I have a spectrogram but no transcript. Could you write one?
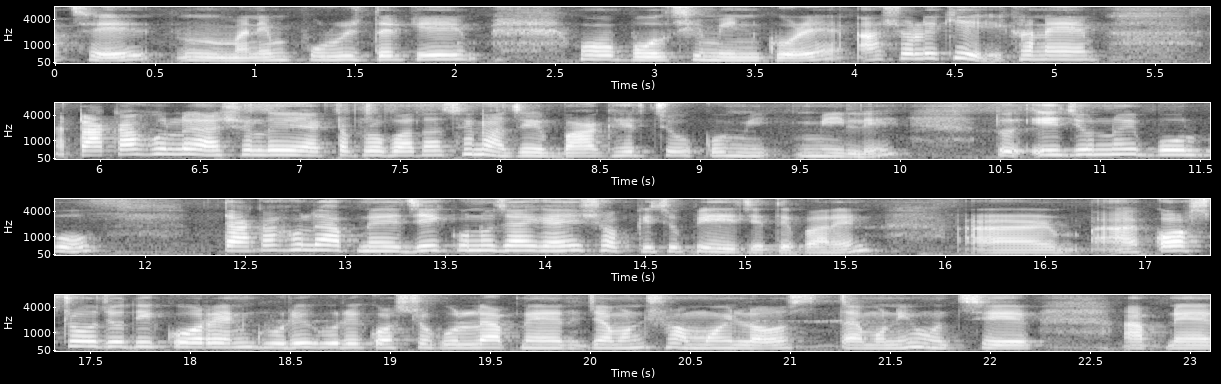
আছে মানে পুরুষদেরকে ও বলছি মিন করে। আসলে কি, এখানে টাকা হলে আসলে একটা প্রবাদ আছে না যে বাঘের চোখও মিলে। তো এই জন্যই বলব, টাকা হলে আপনি যে কোনো জায়গায় সব কিছু পেয়ে যেতে পারেন। আর কষ্ট যদি করেন, ঘুরে ঘুরে কষ্ট করলে আপনার যেমন সময় লস তেমনই হচ্ছে আপনার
